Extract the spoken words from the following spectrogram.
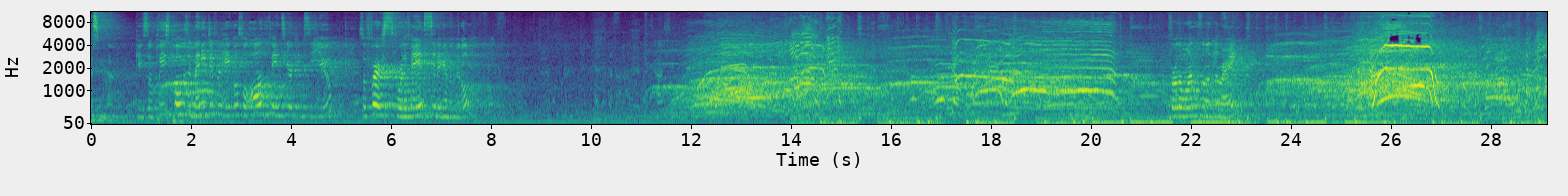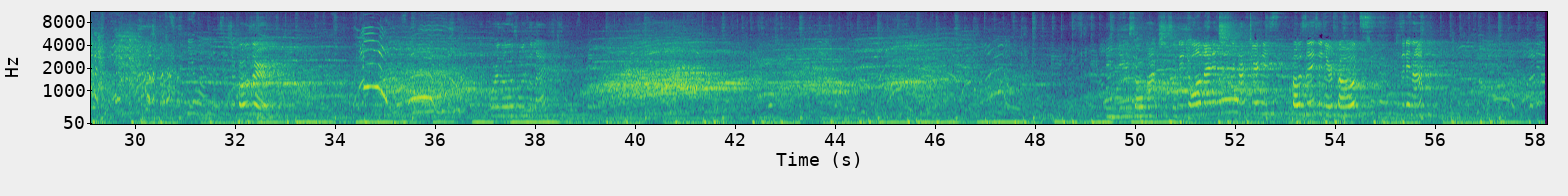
되겠습니다. Okay, so please pose in many different angles so all the fans here can see you. So first, for the fans sitting in the middle. so much. So did you all manage to capture his poses in your phones? Is it enough?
